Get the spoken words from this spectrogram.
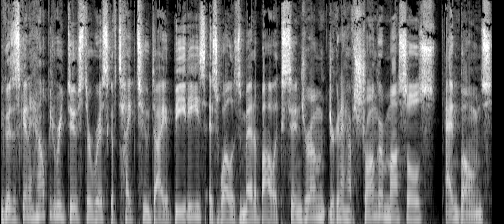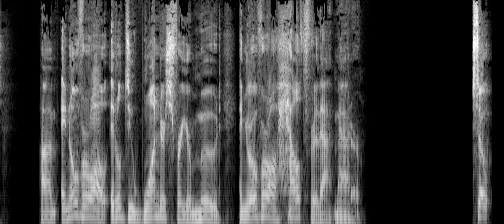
because it's going to help you reduce the risk of type 2 diabetes as well as metabolic syndrome. You're going to have stronger muscles and bones. Um, and overall, it'll do wonders for your mood and your overall health for that matter. So,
